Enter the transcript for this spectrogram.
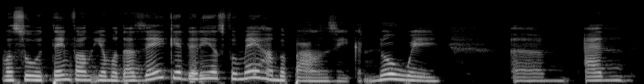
was zo het ding van, ja, maar dat zij een keer de regels voor mij gaan bepalen, zeker. No way. Um, en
